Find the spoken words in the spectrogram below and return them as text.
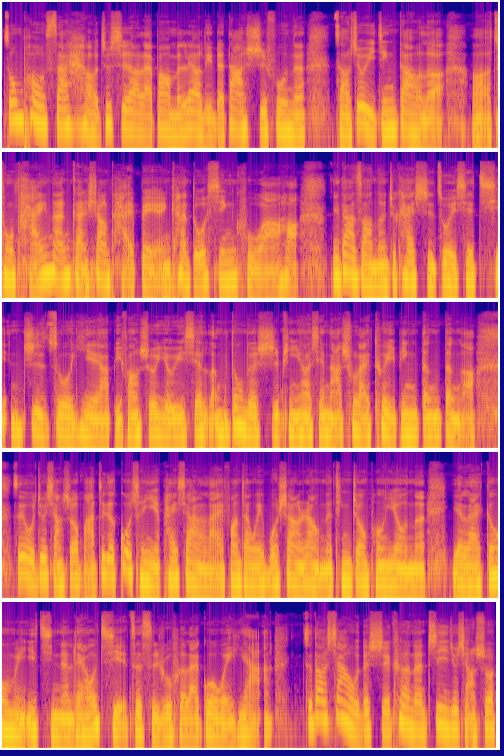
中破塞哈，就是要来帮我们料理的大师傅呢，早就已经到了。呃，从台南赶上台北，你看多辛辛。苦啊哈！一大早呢就开始做一些前置作业啊，比方说有一些冷冻的食品要先拿出来退冰等等啊，所以我就想说把这个过程也拍下来，放在微博上，让我们的听众朋友呢也来跟我们一起呢了解这次如何来过维亚。直到下午的时刻呢，志毅就想说，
